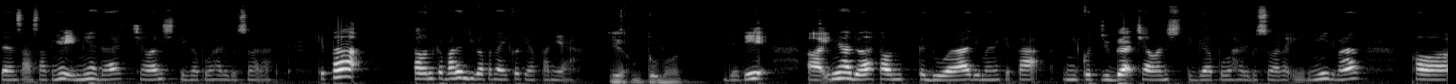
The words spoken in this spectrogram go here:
Dan salah satunya ini adalah challenge 30 hari bersuara. Kita tahun kemarin juga pernah ikut ya Pan ya. Iya, betul banget. Jadi uh, ini adalah tahun kedua di mana kita ngikut juga challenge 30 hari bersuara ini di mana kalau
